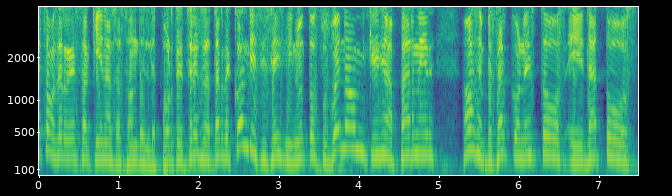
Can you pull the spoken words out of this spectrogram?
estamos de regreso aquí en la Sazón del Deporte, 3 de la tarde con 16 minutos. Pues bueno, mi queridísima partner, vamos a empezar con estos eh, datos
